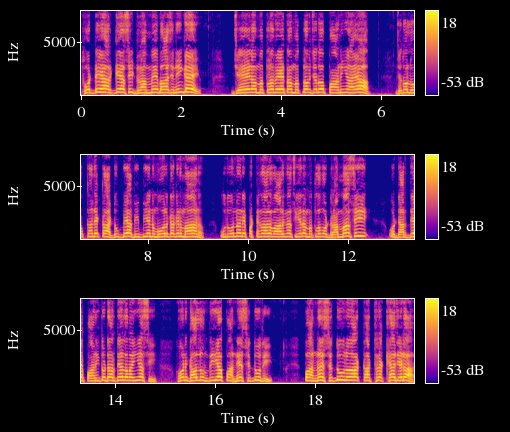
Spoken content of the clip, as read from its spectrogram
ਤੁਹਾਡੇ ਅਰਗੇ ਅਸੀਂ ਡਰਾਮੇਬਾਜ਼ ਨਹੀਂ ਗਏ। ਜੇ ਇਹਦਾ ਮਤਲਬ ਇਹ ਤਾਂ ਮਤਲਬ ਜਦੋਂ ਪਾਣੀ ਆਇਆ, ਜਦੋਂ ਲੋਕਾਂ ਦੇ ਘਰ ਡੁੱਬਿਆ, ਬੀਬੀ ਅਨਮੋਲ ਗਗਨ ਮਾਨ ਉਦੋਂ ਉਹਨਾਂ ਨੇ ਪੱਟੀਆਂ ਲਵਾਲੀਆਂ ਸੀ, ਇਹਦਾ ਮਤਲਬ ਉਹ ਡਰਾਮਾ ਸੀ, ਉਹ ਡਰਦੇ ਪਾਣੀ ਤੋਂ ਡਰਦਿਆਂ ਲਵਾਈਆਂ ਸੀ। ਹੁਣ ਗੱਲ ਹੁੰਦੀ ਆ ਭਾਨੇ ਸਿੱਧੂ ਦੀ। ਭਾਨੇ ਸਿੱਧੂ ਦਾ ਇਕੱਠ ਰੱਖਿਆ ਜਿਹੜਾ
